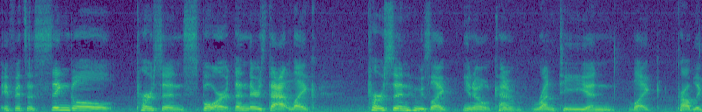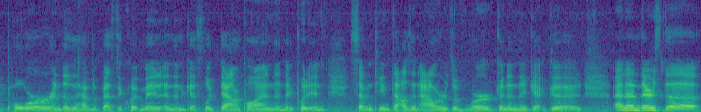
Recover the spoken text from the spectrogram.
if it's a single person sport, then there's that like person who's like you know kind of runty and like probably poor and doesn't have the best equipment and then gets looked down upon and then they put in 17,000 hours of work and then they get good. And then there's the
